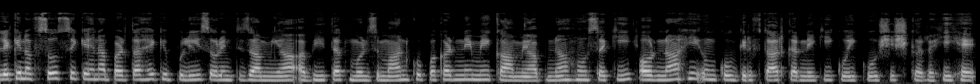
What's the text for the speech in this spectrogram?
लेकिन अफसोस से कहना पड़ता है की पुलिस और इंतजामिया अभी तक मुलजमान को पकड़ पकड़ने में कामयाब न हो सकी और न ही उनको गिरफ़्तार करने की कोई कोशिश कर रही है।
